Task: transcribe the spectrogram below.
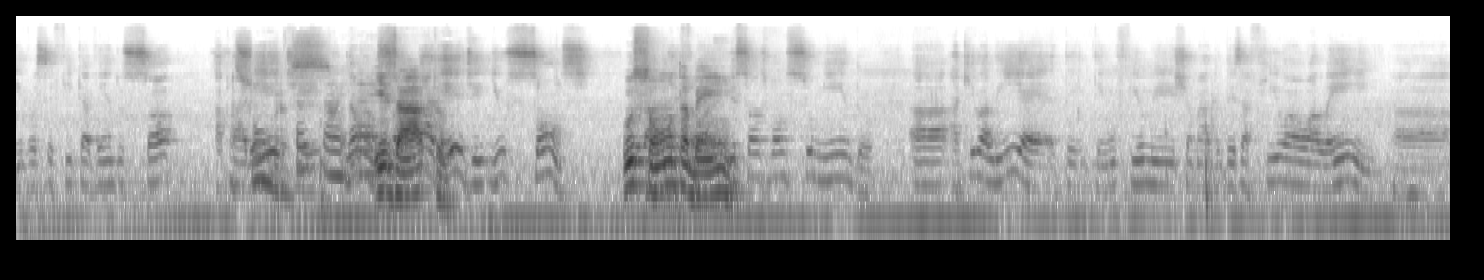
e você fica vendo só a parede. Não, não, Exato. a parede e os sons. O som também. E os sons vão sumindo. Uh, aquilo ali é, tem, tem um filme chamado Desafio ao Além, uh,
